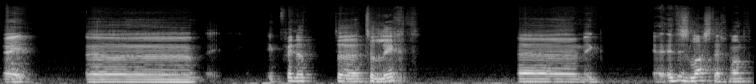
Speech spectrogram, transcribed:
Nee. Eh, ik vind het te, te licht. Ehm, ik, het is lastig, want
